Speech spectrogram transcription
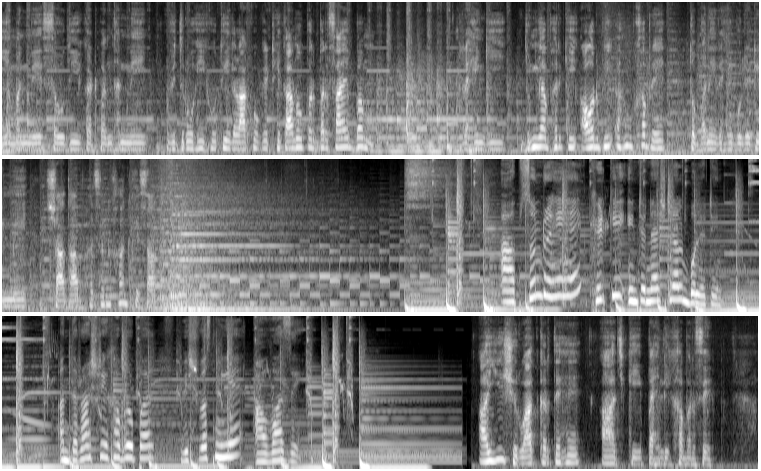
यमन में सऊदी गठबंधन ने विद्रोही हुती लड़ाकों के ठिकानों पर बरसाए बम। रहेंगी दुनिया भर की और भी अहम खबरें तो बने रहे बुलेटिन में शादाब हसन खान के साथ। आप सुन रहे हैं खिड़की इंटरनेशनल बुलेटिन। अंतर्राष्ट्रीय खबरों पर विश्वसनीय आवाज़ें। आइए शुरुआत करते हैं आज की पहली खबर से।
